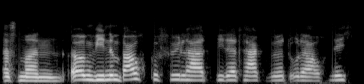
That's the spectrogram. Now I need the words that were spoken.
Dass man irgendwie ein Bauchgefühl hat, wie der Tag wird oder auch nicht.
